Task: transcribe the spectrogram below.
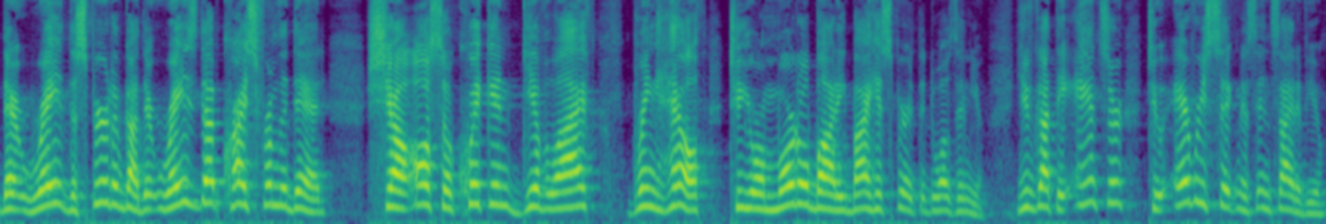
that raised the Spirit of God that raised up Christ from the dead, shall also quicken, give life, bring health to your mortal body by his Spirit that dwells in you. You've got the answer to every sickness inside of you.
